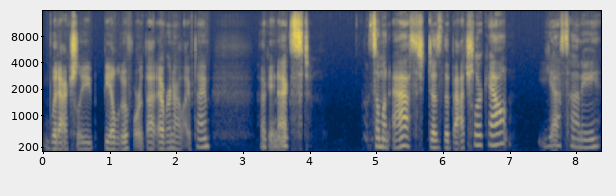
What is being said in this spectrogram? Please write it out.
would actually be able to afford that ever in our lifetime. Okay, next. Someone asked, Does The Bachelor count? Yes, honey.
